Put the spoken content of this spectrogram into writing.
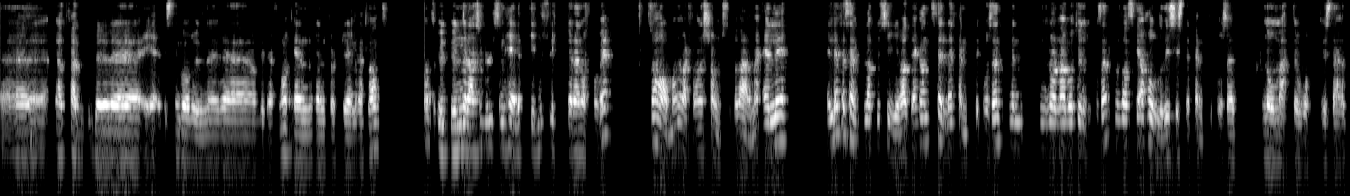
ja, 30, Hvis den går under eh, hva blir det for noe, 1,40 eller et eller annet, At under der så du liksom hele tiden flytter den oppover, så har man i hvert fall en sjanse til å være med. Eller, eller f.eks. at du sier at jeg kan selge 50% men når den har gått 100% men da skal jeg holde de siste 50% no matter what, hvis det er et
